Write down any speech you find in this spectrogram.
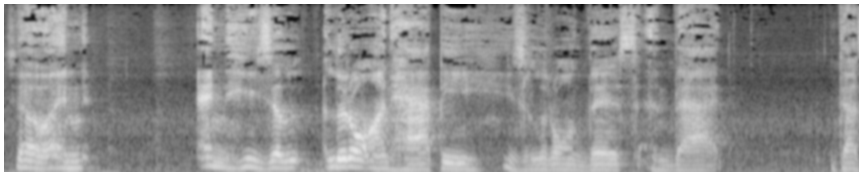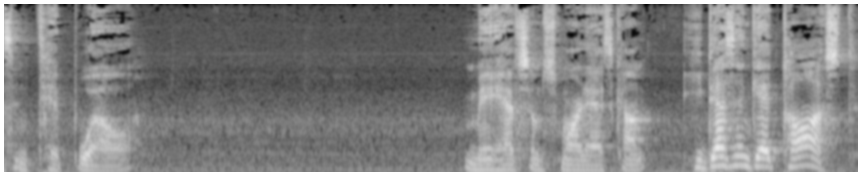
So and and he's a little unhappy. He's a little on this and that. Doesn't tip well. May have some smart ass com. He doesn't get tossed.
